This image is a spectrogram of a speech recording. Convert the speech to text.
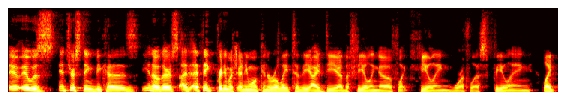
It, it was interesting because you know, there's. I, I think pretty much anyone can relate to the idea, the feeling of like feeling worthless, feeling like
